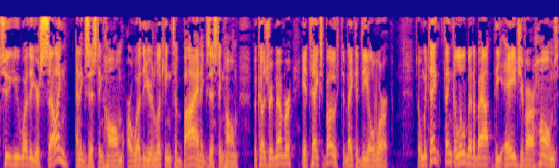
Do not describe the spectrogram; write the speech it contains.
to you whether you're selling an existing home or whether you're looking to buy an existing home. Because remember, it takes both to make a deal work. So when we take, think a little bit about the age of our homes,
